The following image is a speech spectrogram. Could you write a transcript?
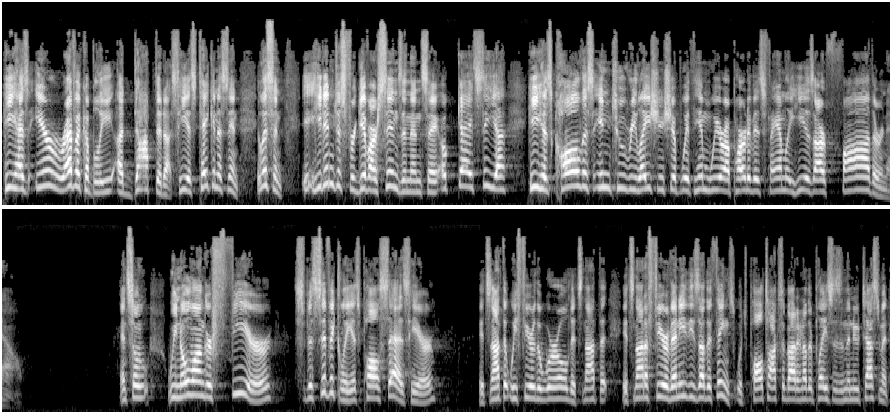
He has irrevocably adopted us. He has taken us in. Listen, He didn't just forgive our sins and then say, okay, see ya. He has called us into relationship with Him. We are a part of His family. He is our Father now. And so we no longer fear, specifically, as Paul says here, it's not that we fear the world. It's not that it's not a fear of any of these other things, which Paul talks about in other places in the New Testament.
